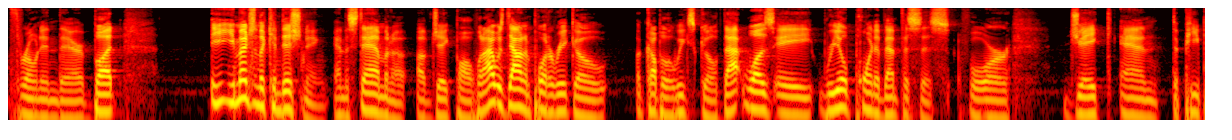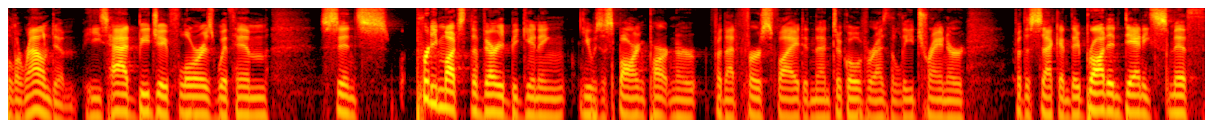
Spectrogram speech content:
thrown in there. But you mentioned the conditioning and the stamina of Jake Paul. When I was down in Puerto Rico a couple of weeks ago, that was a real point of emphasis for Jake and the people around him. He's had BJ Flores with him since pretty much the very beginning. He was a sparring partner for that first fight and then took over as the lead trainer for the second. They brought in Danny Smith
